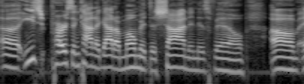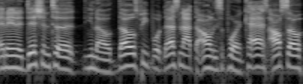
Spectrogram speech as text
uh, each person kind of got a moment to shine in this film. Um, and in addition to you know those people, that's not the only supporting cast. Also,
